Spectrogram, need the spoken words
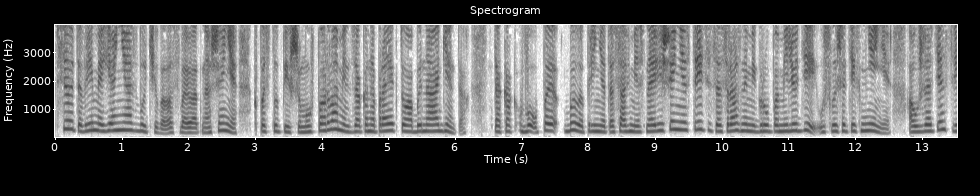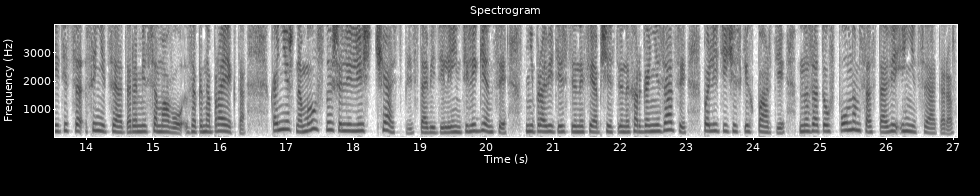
все это время я не озвучивала свое отношение к поступившему в парламент законопроекту об иноагентах, так как в ОП было принято совместное решение встретиться с разными группами людей, услышать их мнение, а уж затем встретиться с инициаторами самого законопроекта. Конечно, мы услышали лишь часть представителей интеллигенции, неправительственных и общественных организаций, политических партий, но зато в полном составе составе инициаторов.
